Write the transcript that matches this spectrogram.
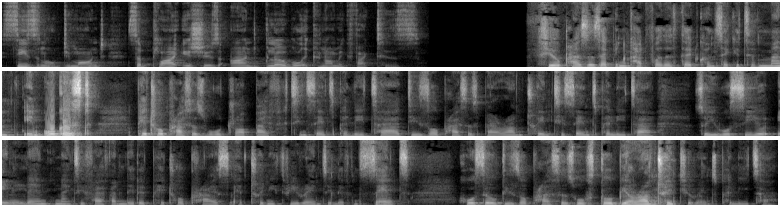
seasonal demand, supply issues, and global economic factors. Fuel prices have been cut for the third consecutive month in August. Petrol prices will drop by 15 cents per litre, diesel prices by around 20 cents per litre. So you will see your inland 95 unleaded petrol price at 23 rand 11 cents. Wholesale diesel prices will still be around 20 rand per litre.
